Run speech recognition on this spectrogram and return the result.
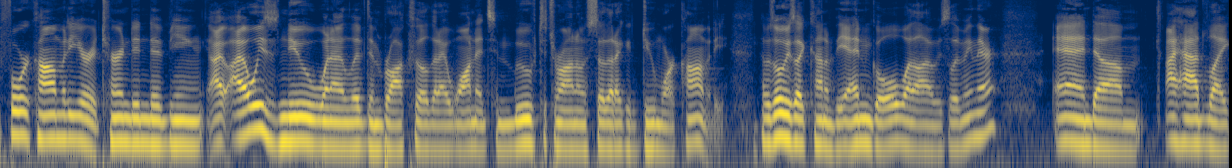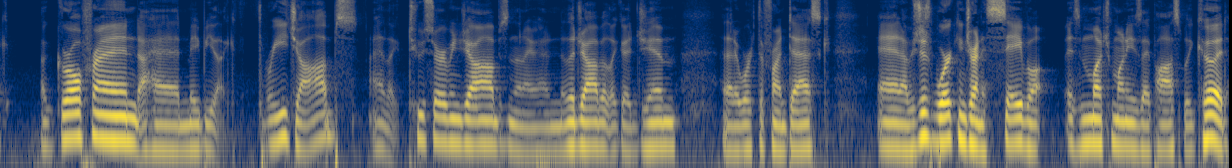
for comedy or it turned into being I, I always knew when I lived in Brockville that I wanted to move to Toronto so that I could do more comedy. That was always like kind of the end goal while I was living there. And um I had like a girlfriend, I had maybe like three jobs. I had like two serving jobs and then I had another job at like a gym that I worked the front desk and I was just working trying to save up as much money as I possibly could.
